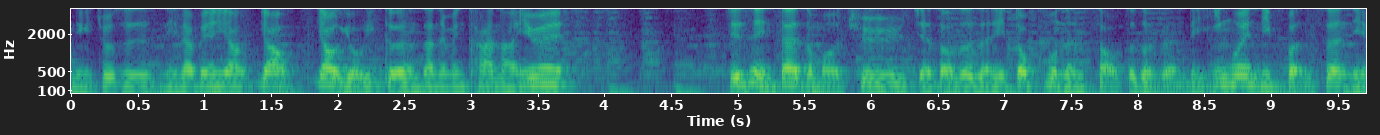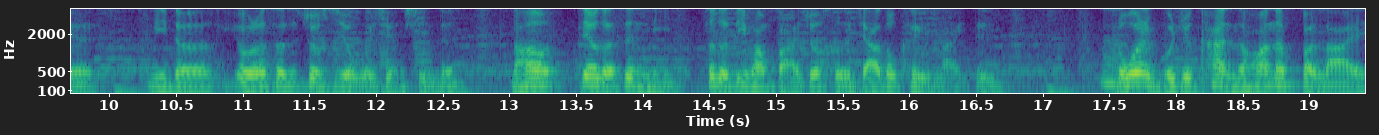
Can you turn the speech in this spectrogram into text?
你就是你那边要要要有一个人在那边看啊，因为即使你再怎么去减少这个人力，都不能少这个人力，因为你本身你你的游乐设施就是有危险性的。然后第二个是你这个地方本来就合家都可以来的，如果你不去看的话，那本来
